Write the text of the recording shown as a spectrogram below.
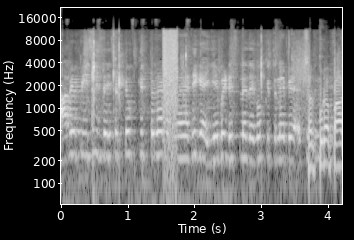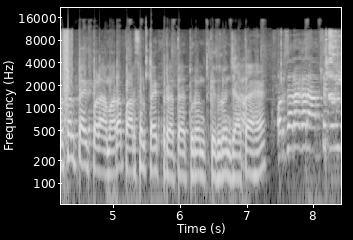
आप ये पीसीस देख सकते हो कितने बन रहे हैं ठीक है? ये भी डिस्प्ले देखो कितने पे सर पूरा पार्सल पैक पड़ा हमारा पार्सल पैक रहता है तुरंत के तुरंत जाता है। और सर अगर आपसे कोई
